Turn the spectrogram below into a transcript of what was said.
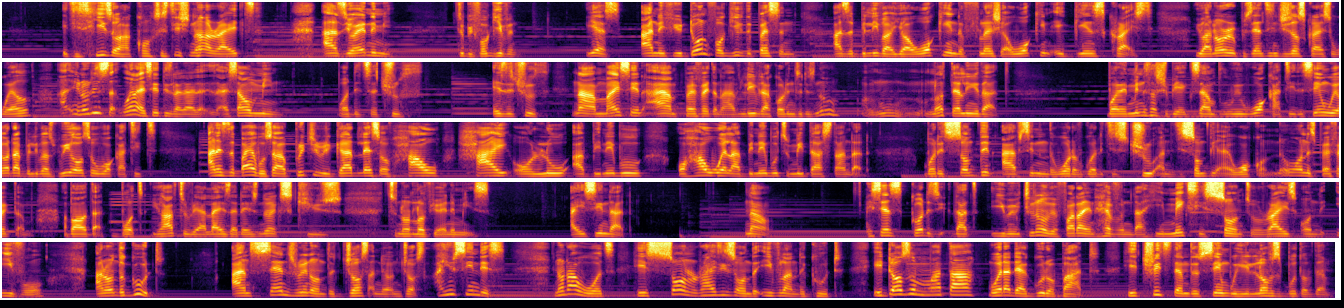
It is his or her constitutional right as your enemy to be forgiven. Yes. And if you don't forgive the person as a believer, you are walking in the flesh, you are walking against Christ. You are not representing Jesus Christ well. And you know, this when I say things like that, I sound mean, but it's the truth. It's the truth. Now, am I saying I am perfect and I've lived according to this? No, I'm not telling you that. But a minister should be example. We walk at it the same way other believers, we also walk at it. And it's the Bible, so I'll preach it regardless of how high or low I've been able or how well I've been able to meet that standard. But it's something I've seen in the Word of God. It is true and it is something I work on. No one is perfect about that. But you have to realize that there is no excuse to not love your enemies. Are you seeing that? Now, it says God is that you may be children of your Father in heaven, that He makes His sun to rise on the evil and on the good, and sends rain on the just and the unjust. Are you seeing this? In other words, His sun rises on the evil and the good. It doesn't matter whether they are good or bad. He treats them the same way. He loves both of them.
